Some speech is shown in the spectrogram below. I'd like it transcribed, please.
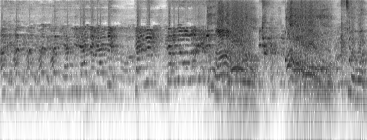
hadi hadi hadi hadi hadi geldi geldi geldi. Geldi geldi vallahi geldi. Oh! Oh! Two in one.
